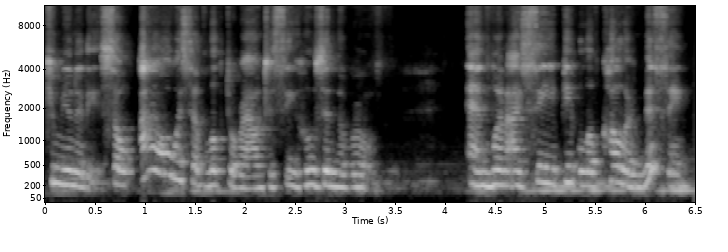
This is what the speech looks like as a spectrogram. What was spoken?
community. So I always have looked around to see who's in the room. And when I see people of color missing,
